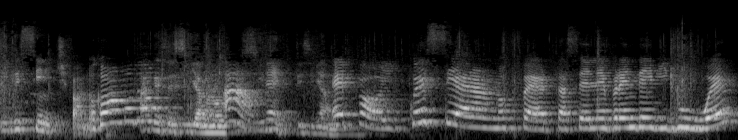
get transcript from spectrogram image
i grissini ci fanno comodo. Anche se si chiamano Ah, grissinetti si chiamano. E poi questi erano in offerta, se ne prendevi due,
